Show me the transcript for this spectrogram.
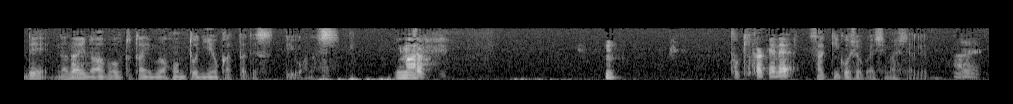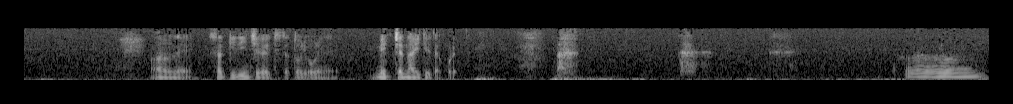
で、7位のアバウトタイムは本当に良かったですっていうお話。ー、今さっ、き、時かけね。さっきご紹介しましたけど。はい。あのね、さっきリンチが言ってた通り俺ね、めっちゃ泣いてた、これ。うーん。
